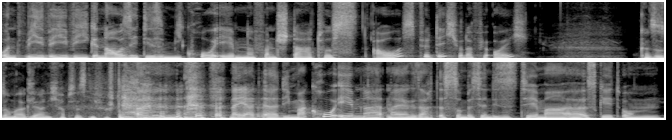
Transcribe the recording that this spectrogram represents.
Und wie, wie, wie genau sieht diese Mikroebene von Status aus für dich oder für euch? Kannst du es nochmal erklären? Ich habe es jetzt nicht verstanden. Ähm, naja, äh, die Makroebene hat man ja gesagt, ist so ein bisschen dieses Thema, äh, es geht um,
